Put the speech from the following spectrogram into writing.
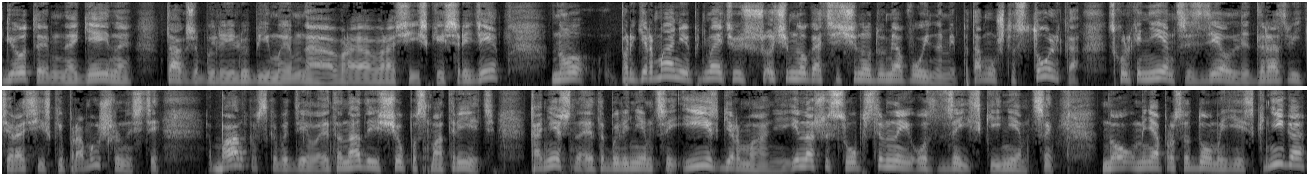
Гёте, Гейне также были любимы а, в российской среде. Но про Германию, понимаете, очень много отсечено двумя войнами, потому что столько, сколько немцы сделали для развития российской промышленности, банковского дела, это надо еще посмотреть. Конечно, это были немцы и из Германии, и наши собственные остзейские немцы. Но у меня просто дома есть книга,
